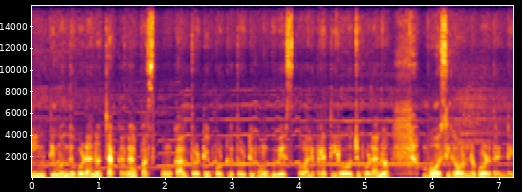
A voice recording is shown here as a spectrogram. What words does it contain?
ఇంటి ముందు కూడాను చక్కగా పసుపు కుంకాలతోటి బొట్లతోటి ముగ్గు వేసుకోవాలి ప్రతిరోజు కూడాను. బోసిగా ఉండకూడదండి.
